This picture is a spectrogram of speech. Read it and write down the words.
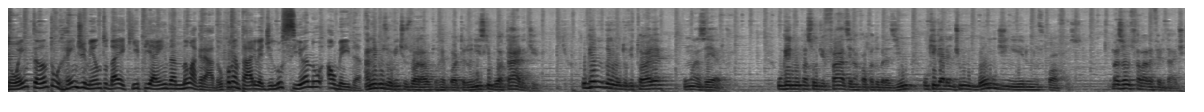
No entanto, o rendimento da equipe ainda não agrada. O comentário é de Luciano Almeida. Amigos ouvintes do Arauto Repórter Unisque, boa tarde. O Grêmio ganhou do Vitória 1 a 0. O Grêmio passou de fase na Copa do Brasil, o que garantiu um bom dinheiro nos cofres. Mas vamos falar a verdade.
